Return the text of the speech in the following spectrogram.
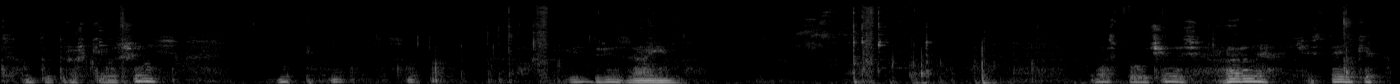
От Тут трошки лишилось. Відрізаємо. У нас вийшло гарне, чистеньке філе.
